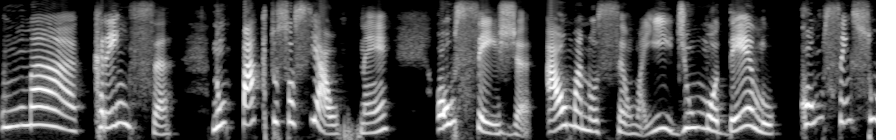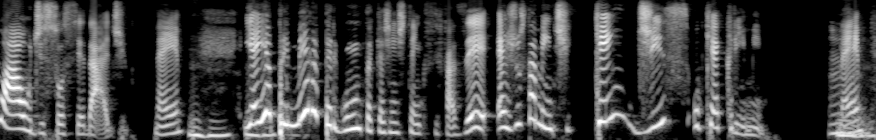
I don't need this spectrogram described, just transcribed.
uma crença num pacto social, né? Ou seja, há uma noção aí de um modelo consensual de sociedade, né? Uhum. E aí a primeira pergunta que a gente tem que se fazer é justamente quem diz o que é crime? né? Uhum.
